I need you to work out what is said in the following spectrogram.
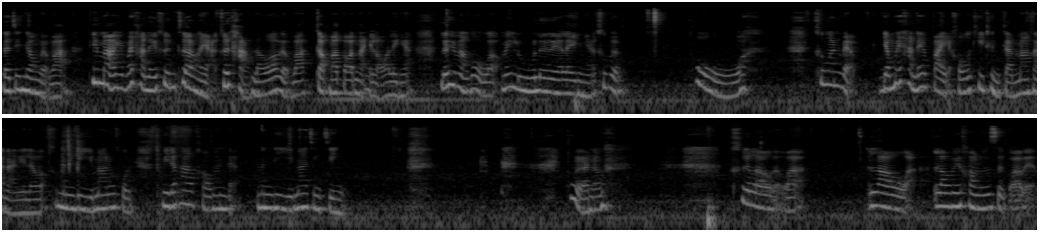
แล้วจินยองแบบว่า พี่มาร์กยังไม่ทันได้ขึ้นเครื่องเลยอะคือถามแล้วว่าแบบว่ากลับมาตอนไหนหรออะไรเงี้ย แล้วพี่มาร์กก็บอกว่าไม่รู้เลยอะไรเงี้ย คือแบบโห คือมันแบบยังไม่ทันได้ไปเขาก็คิดถึงกันมากขนาดนี้แล้วคือมันดีมากทุกคนมีภาพเขามันแบบมันดีมากจริงๆเผื่อนะคือเราแบบว่า เราอะ เรามีความรู้สึกว่าแบบ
